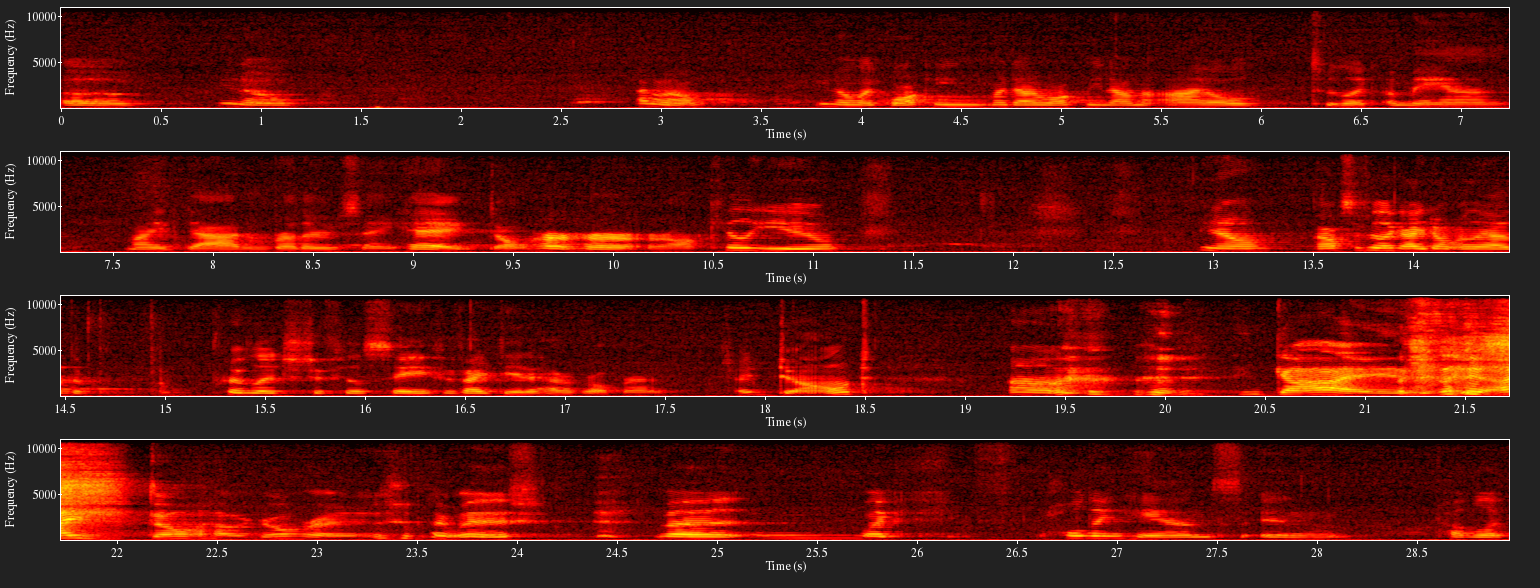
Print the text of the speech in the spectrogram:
Of you know, I don't know, you know, like walking. My dad walked me down the aisle to like a man. My dad and brother saying, "Hey, don't hurt her, or I'll kill you." You know, I also feel like I don't really have the privilege to feel safe if I did have a girlfriend, which I don't. Um, Guys, I don't have a girlfriend. I wish, but like holding hands in public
